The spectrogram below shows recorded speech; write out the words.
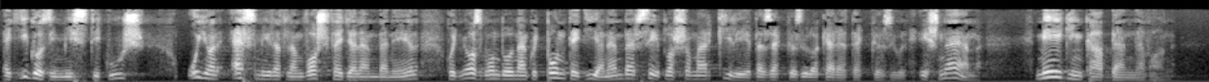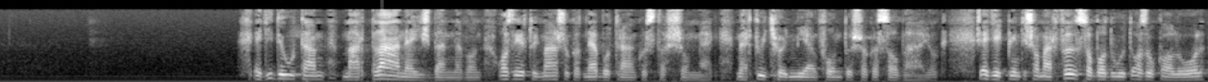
egy igazi misztikus olyan eszméletlen vasfegyelemben él, hogy mi azt gondolnánk, hogy pont egy ilyen ember szép lassan már kilép ezek közül a keretek közül. És nem. Még inkább benne van. Egy idő után már pláne is benne van, azért, hogy másokat ne botránkoztasson meg, mert úgy, hogy milyen fontosak a szabályok. És egyébként is, ha már fölszabadult azok alól,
